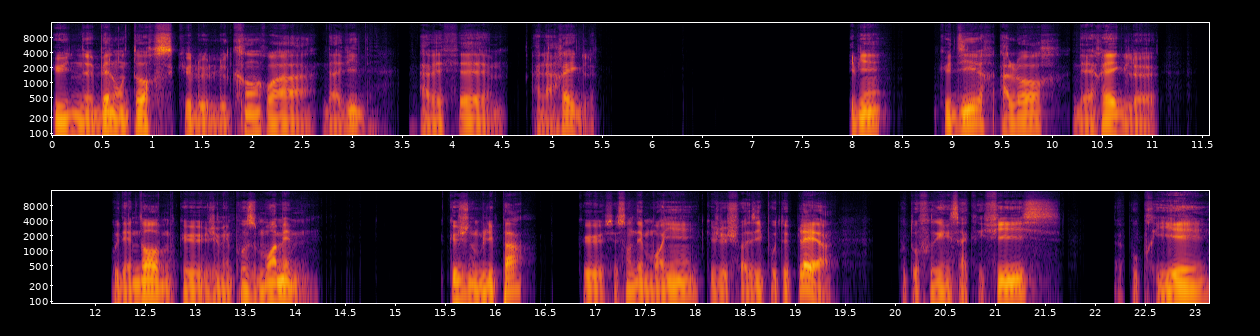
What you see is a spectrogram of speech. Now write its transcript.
une belle entorse que le, grand roi David avait fait à la règle. Eh bien, que dire alors des règles ou des normes que je m'impose moi-même? Que je n'oublie pas que ce sont des moyens que je choisis pour te plaire, pour t'offrir un sacrifice, pour prier,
